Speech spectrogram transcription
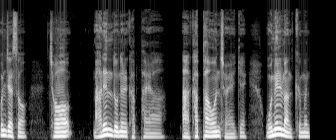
혼자서 저 많은 돈을 갚아야, 아, 갚아온 저에게 오늘만큼은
